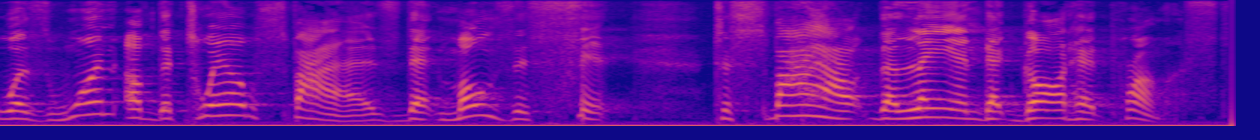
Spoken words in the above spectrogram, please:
was one of the 12 spies that Moses sent to spy out the land that God had promised.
